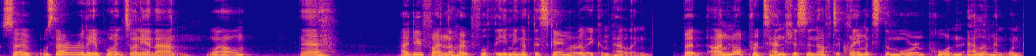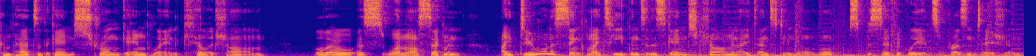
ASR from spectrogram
So, was that really a point to any of that? Well, eh. I do find the hopeful theming of this game really compelling, but I'm not pretentious enough to claim it's the more important element when compared to the game's strong gameplay and killer charm. Although, as one last segment, I do want to sink my teeth into this game's charm and identity more, more specifically its presentation.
